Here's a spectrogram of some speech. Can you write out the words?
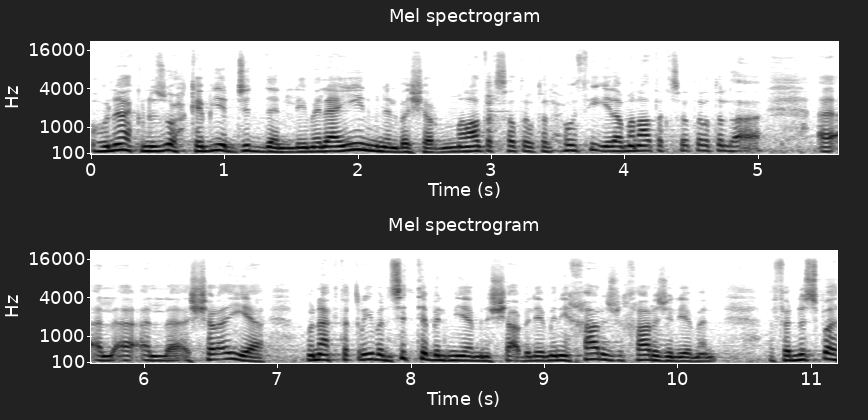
هناك نزوح كبير جدا لملايين من البشر من مناطق سيطرة الحوثي إلى مناطق سيطرة الشرعية. هناك تقريبا 6% من الشعب اليمني خارج خارج اليمن. فالنسبة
